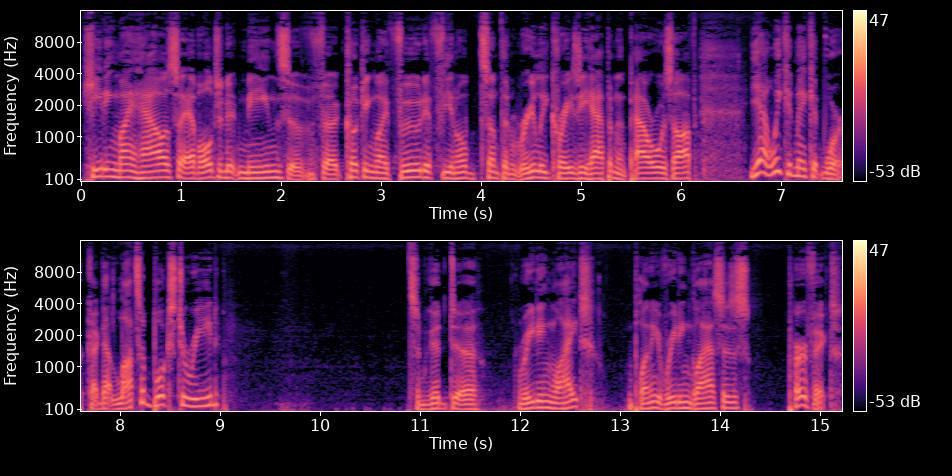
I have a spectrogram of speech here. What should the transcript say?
heating my house. I have alternate means of uh, cooking my food if you know something really crazy happened and power was off. Yeah, we could make it work. I got lots of books to read, some good uh, reading light, plenty of reading glasses. Perfect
